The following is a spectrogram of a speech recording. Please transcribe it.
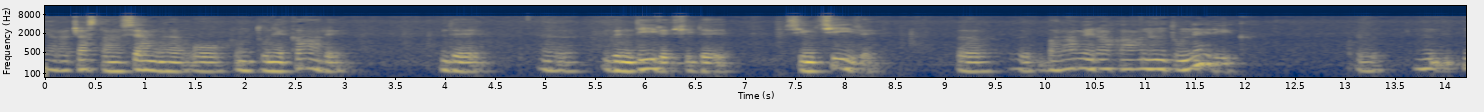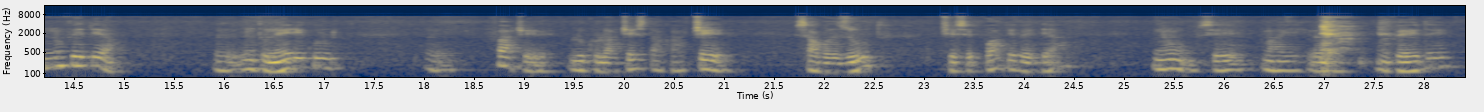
iar aceasta înseamnă o întunecare de uh, gândire și de simțire. Uh, Balam era ca în întuneric, uh, nu vedea. Întunericul face lucrul acesta ca ce s-a văzut, ce se poate vedea, nu se mai vede Uh,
